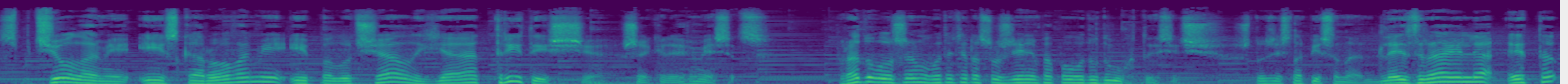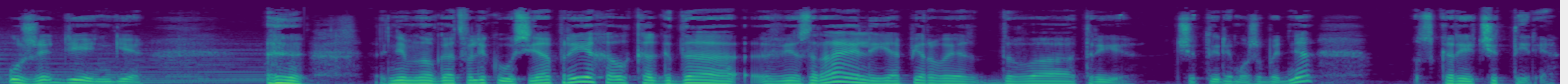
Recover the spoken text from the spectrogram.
с пчелами и с коровами, и получал я 3000 шекелей в месяц. Продолжим вот эти рассуждения по поводу 2000. Что здесь написано? Для Израиля это уже деньги. Немного отвлекусь. Я приехал, когда в Израиль, я первые два, три, четыре, может быть, дня, скорее четыре,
